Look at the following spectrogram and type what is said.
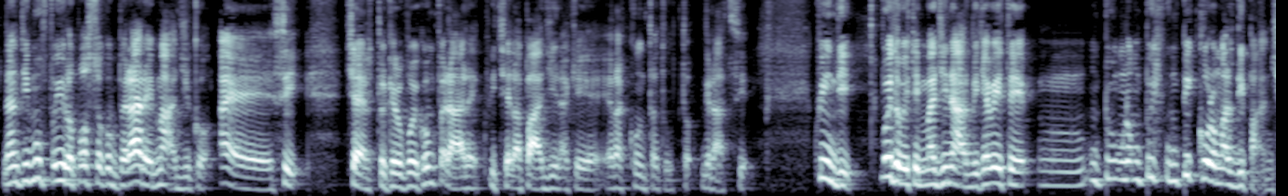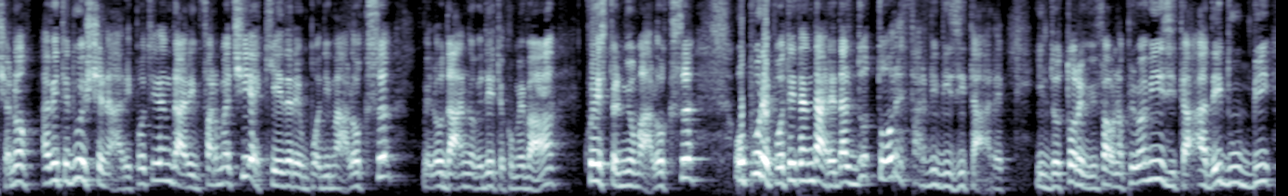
L'antimuff io lo posso comprare, è magico? Eh sì, certo che lo puoi comprare, qui c'è la pagina che racconta tutto, grazie. Quindi voi dovete immaginarvi che avete um, un, un, un, piccolo mal di pancia, no? Avete due scenari, potete andare in farmacia e chiedere un po' di Malox, ve lo danno, vedete come va, questo è il mio Malox, oppure potete andare dal dottore e farvi visitare. Il dottore vi fa una prima visita, ha dei dubbi,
